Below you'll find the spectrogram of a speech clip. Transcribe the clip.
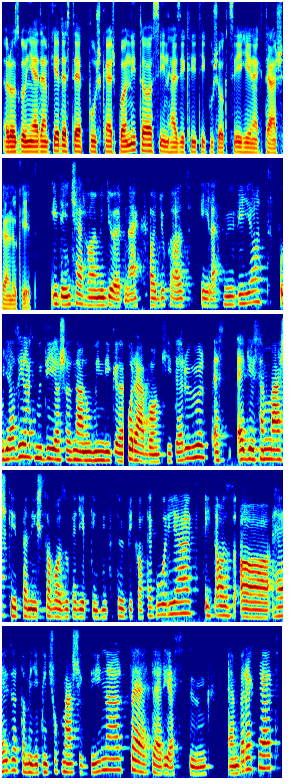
Rozgonyi Ádám kérdezte Puskás Pannita, a színházi kritikusok céhének társelnökét idén Cserhalmi Györgynek adjuk az életműdíjat. Ugye az életműdíjas az nálunk mindig korábban kiderül, ezt egészen másképpen is szavazzuk egyébként, mint a többi kategóriát. Itt az a helyzet, ami egyébként sok másik díjnál felterjesztünk embereket,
